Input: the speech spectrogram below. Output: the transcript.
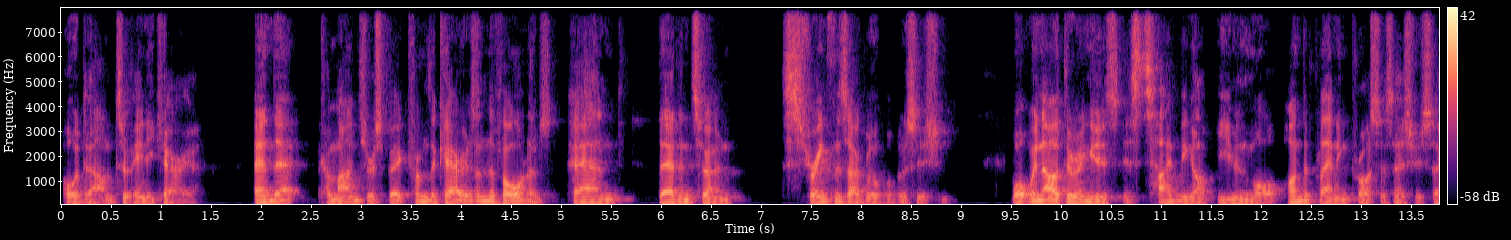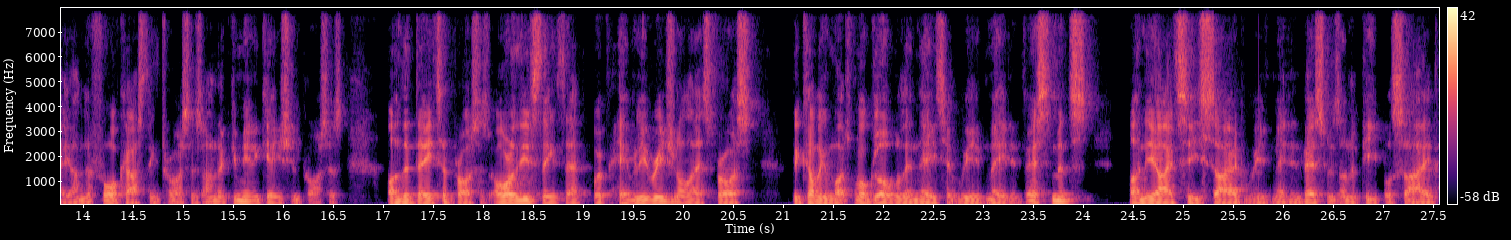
or down to any carrier. And that commands respect from the carriers and the forwarders. And that in turn strengthens our global position. What we're now doing is, tightening up even more on the planning process, as you say, on the forecasting process, on the communication process, on the data process, all of these things that were heavily regionalized for us, becoming much more global in nature. We've made investments on the IT side, we've made investments on the people side.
